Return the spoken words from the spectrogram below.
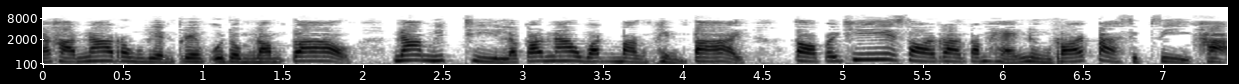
นะคะ หน้าโรงเรียนเตรียมอุดมน้ำเกล้า หน้ามิตรทีแล้วก็หน้าวัดบางเพ็ญใต้ ต่อไปที่ซอยรามกำแหง 184 ค่ะ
